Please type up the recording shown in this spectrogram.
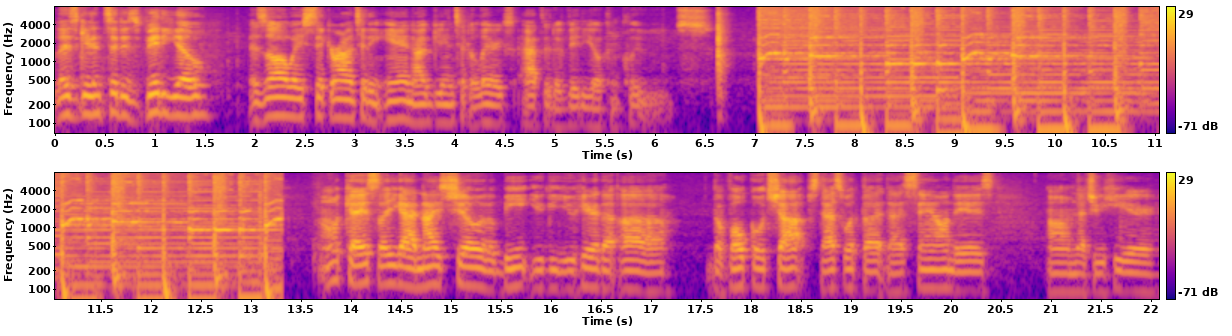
let's get into this video. As always stick around to the end. I'll get into the lyrics after the video concludes. Okay, so you got a nice chill little beat. You you hear the uh the vocal chops. That's what the that sound is um, that you hear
